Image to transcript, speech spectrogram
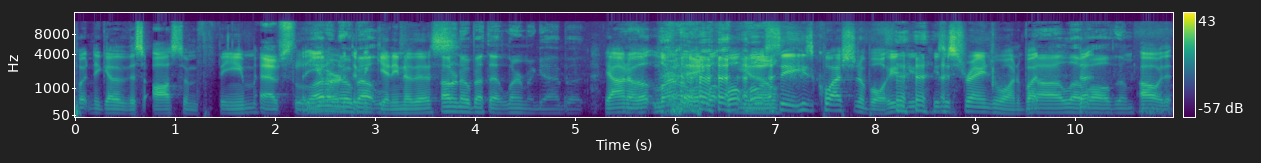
putting together this awesome theme. That Absolutely. you Well, I don't heard know at the about- beginning of this. I don't know about that Lerma guy, but Yeah, I know. Lerma, we'll, we'll, we'll see. He's questionable. He, he- he's a strange one, but No, I love that- all of them. Oh, the,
